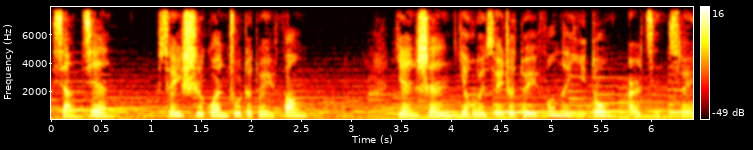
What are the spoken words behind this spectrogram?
想见，随时关注着对方，眼神也会随着对方的移动而紧随。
